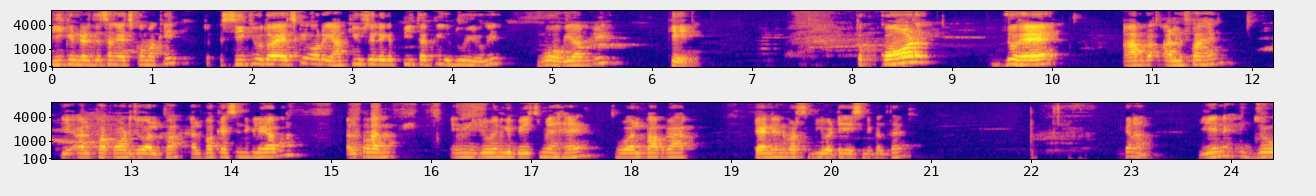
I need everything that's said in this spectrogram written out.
पी के निर्देशांक एच को माके तो सी क्यू तो एच के, और यहाँ क्यू से लेकर पी तक की दूरी होगी वो होगी आपकी के तो कोण जो है आपका अल्फ़ा है? ये अल्फ़ा कोण जो अल्फ़ा अल्फ़ा कैसे निकलेगा आपका? अल्फ़ा इन, जो इनके बीच में है, वो अल्फ़ा आपका टेन इनवर्स बी बटे ए से निकलता है। ठीक है ना? ये जो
